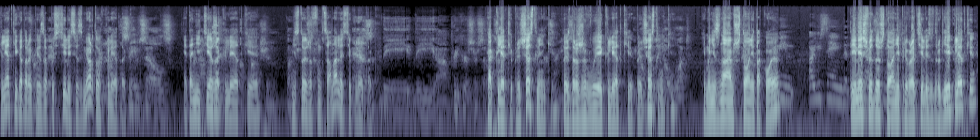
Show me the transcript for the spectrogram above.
клетки, которые перезапустились из мертвых клеток, это не те же клетки, не с той же функциональностью клеток, как клетки-предшественники, то есть дрожжевые клетки-предшественники. И мы не знаем, что они такое. Ты имеешь в виду, что они превратились в другие клетки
